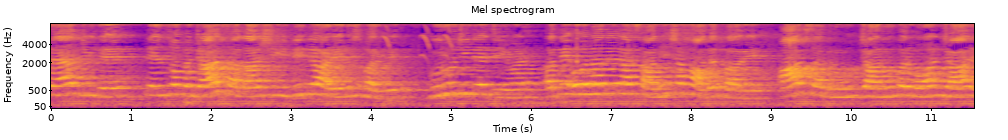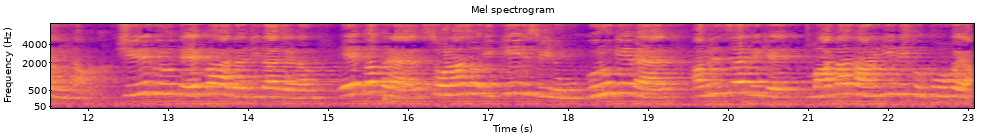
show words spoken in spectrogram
ਸਾਹਿਬ ਜੀ ਦੇ 350 ਸਾਲਾ ਸ਼ਹੀਦੀ ਦਿਹਾੜੇ ਨੂੰ ਸਮਰਪਿਤ। ਅਤੇ ਉਹਨਾਂ ਦੇ ਲਾਸਾਨੀ ਸ਼ਹਾਦਤ ਬਾਰੇ ਆਪ ਸਭ ਨੂੰ ਜਾਣੂ ਕਰਵਾਉਣ ਜਾ ਰਹੀ ਹਾਂ। ਸ੍ਰੀ ਗੁਰੂ ਤੇਗ ਬਹਾਦਰ ਜੀ ਦਾ ਜਨਮ 1 ਅਪ੍ਰੈਲ 1621 ਈਸਵੀ ਨੂੰ ਗੁਰੂ ਕੇ ਮਹਿਲ, ਅੰਮ੍ਰਿਤਸਰ ਵਿਖੇ ਮਾਤਾ ਨਾਨਕੀ ਦੀ ਕੁੱਖੋਂ ਹੋਇਆ।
